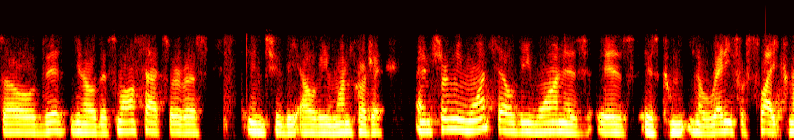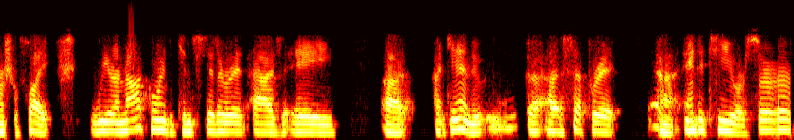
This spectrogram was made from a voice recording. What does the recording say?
so this, you know, the small sat service into the LV1 project, and certainly once LV1 is is is you know ready for flight, commercial flight, we are not going to consider it as a uh, again a separate uh, entity or service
